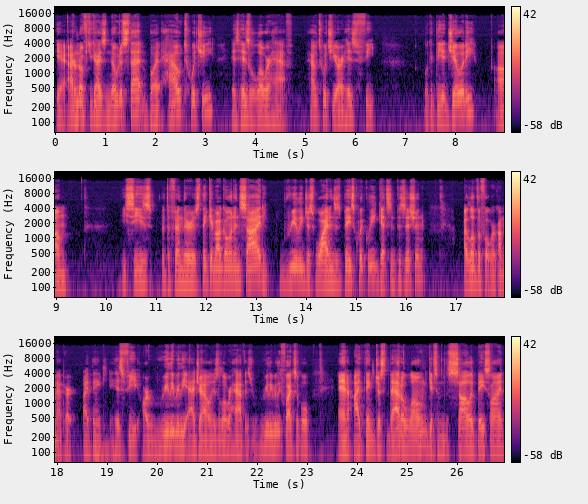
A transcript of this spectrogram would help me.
Yeah, I don't know if you guys noticed that, but how twitchy is his lower half? How twitchy are his feet? Look at the agility. Um, he sees the defender is thinking about going inside. He really just widens his base quickly, gets in position. I love the footwork on Matt Peart. I think his feet are really, really agile. His lower half is really, really flexible. And I think just that alone gives him the solid baseline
